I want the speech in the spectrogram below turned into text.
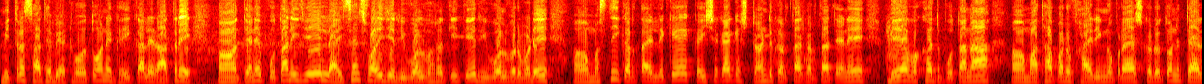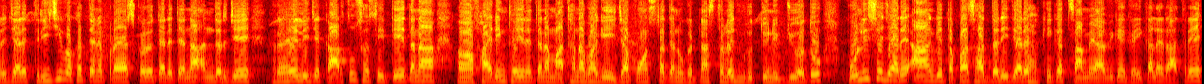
મિત્ર સાથે બેઠો હતો અને ગઈકાલે રાત્રે તેણે પોતાની જે લાયસન્સવાળી જે રિવોલ્વર હતી તે રિવોલ્વર વડે મસ્તી કરતા એટલે કે કહી શકાય કે સ્ટન્ટ કરતા કરતા તેણે બે વખત પોતાના માથા પર ફાયરિંગનો પ્રયાસ કર્યો હતો અને ત્યારે જ્યારે ત્રીજી વખત તેને પ્રયાસ કર્યો ત્યારે તેના અંદર જે રહેલી જે કારતૂસ હતી તે તેના ફાયરિંગ થઈને માથાના ભાગે ઈજા પહોંચતા તેનું ઘટના સ્થળે જ મૃત્યુ નીપજ્યું હતું. પોલીસે જ્યારે આ અંગે તપાસ હાથ ધરી ત્યારે હકીકત સામે આવી કે ગઈકાલે રાત્રે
